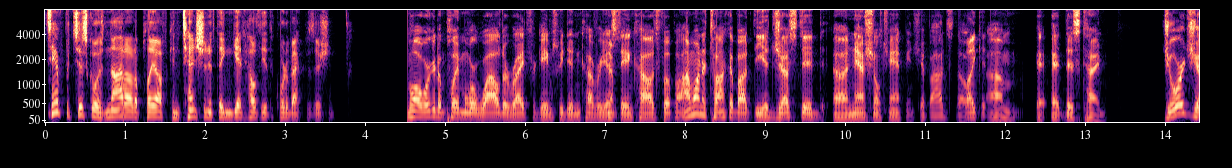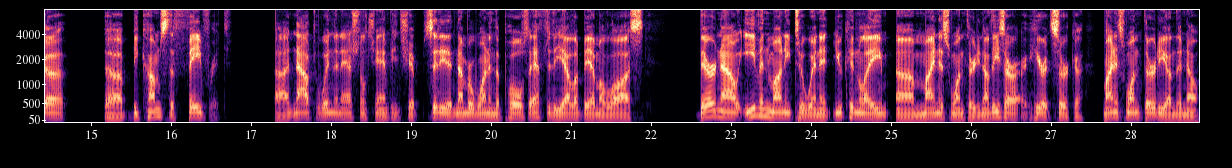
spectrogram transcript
San Francisco is not out of playoff contention if they can get healthy at the quarterback position. Well, we're going to play more Wilder right for games we didn't cover yesterday in college football. I want to talk about the adjusted uh, national championship odds, though. Like it. Um, at, at this time, Georgia uh, becomes the favorite uh, now to win the national championship, sitting at number one in the polls after the Alabama loss. They're now even money to win it. You can lay um, minus 130. Now, these are here at Circa, minus 130 on the no.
